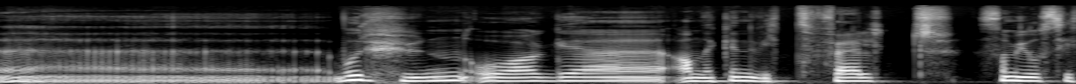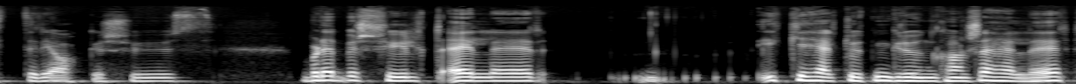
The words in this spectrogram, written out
uh, hvor hun og uh, Anniken Huitfeldt, som jo sitter i Akershus, ble beskyldt, eller ikke helt uten grunn kanskje heller,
